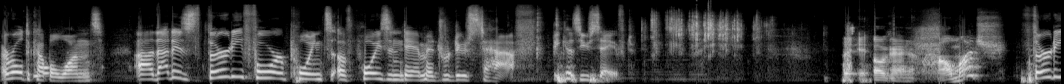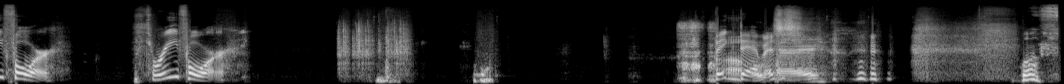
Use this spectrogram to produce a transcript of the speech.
I rolled a couple ones. Uh, that is 34 points of poison damage reduced to half because you saved. Okay, how much? 34. 3 4. Big Uh, damage. Okay. Woof.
